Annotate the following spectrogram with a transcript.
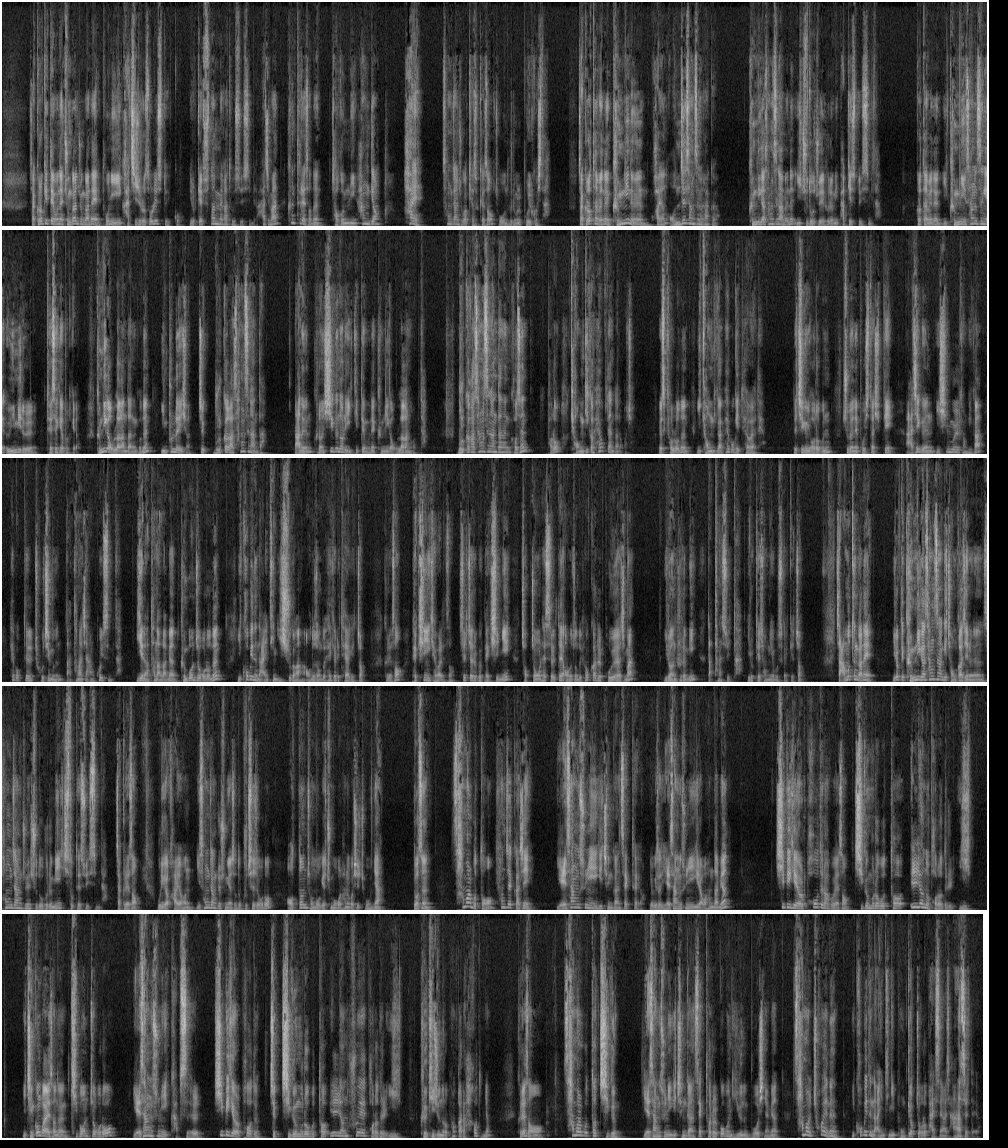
자, 그렇기 때문에 중간중간에 돈이 가치주로 쏠릴 수도 있고, 이렇게 순환매가 돌 수 있습니다. 하지만 큰 틀에서는 저금리 환경 하에 성장주가 계속해서 좋은 흐름을 보일 것이다. 자, 그렇다면은 금리는 과연 언제 상승을 할까요? 금리가 상승하면은 이 주도주의 흐름이 바뀔 수도 있습니다. 그렇다면은 이 금리 상승의 의미를 되새겨 볼게요. 금리가 올라간다는 것은 인플레이션, 즉 물가가 상승한다. 라는 그런 시그널이 있기 때문에 금리가 올라가는 겁니다. 물가가 상승한다는 것은 바로 경기가 회복된다는 거죠. 그래서 결론은 이 경기가 회복이 되어야 돼요. 근데 지금 여러분 주변에 보시다시피 아직은 이 실물 경기가 회복될 조짐은 나타나지 않고 있습니다. 이게 나타나려면 근본적으로는 이 코비드 19 이슈가 어느 정도 해결이 돼야겠죠. 그래서 백신이 개발돼서 실제로 그 백신이 접종을 했을 때 어느 정도 효과를 보여야지만 이러한 흐름이 나타날 수 있다. 이렇게 정리해 볼 수가 있겠죠. 자, 아무튼 간에 이렇게 금리가 상승하기 전까지는 성장주의 주도 흐름이 지속될 수 있습니다. 자, 그래서 우리가 과연 이 성장주 중에서도 구체적으로 어떤 종목에 주목을 하는 것이 좋으냐? 이것은 3월부터 현재까지 예상 순이익이 증가한 섹터예요. 여기서 예상 순이익이라고 한다면 12개월 포워드라고 해서 지금으로부터 1년 후 벌어들일 이익. 이 증권가에서는 기본적으로 예상 순이익 값을 12개월 포워드, 즉 지금으로부터 1년 후에 벌어들일 이익 그 기준으로 평가를 하거든요. 그래서 3월부터 지금 예상 순이익이 증가한 섹터를 꼽은 이유는 무엇이냐면 3월 초에는 이 코비드 19이 본격적으로 발생하지 않았을 때예요.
